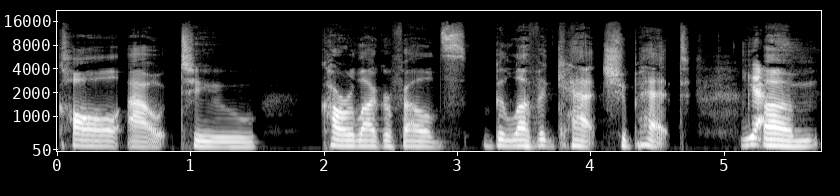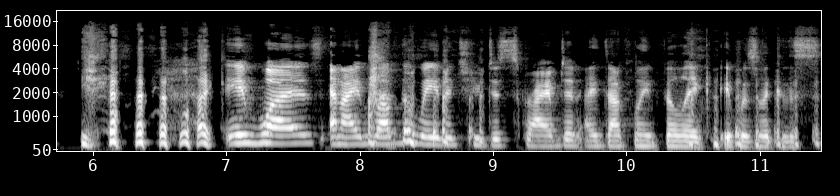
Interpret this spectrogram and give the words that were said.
call out to Karl Lagerfeld's beloved cat Choupette. yes. Um, yeah, like It was, and I love the way that you described it. I definitely feel like it was like this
